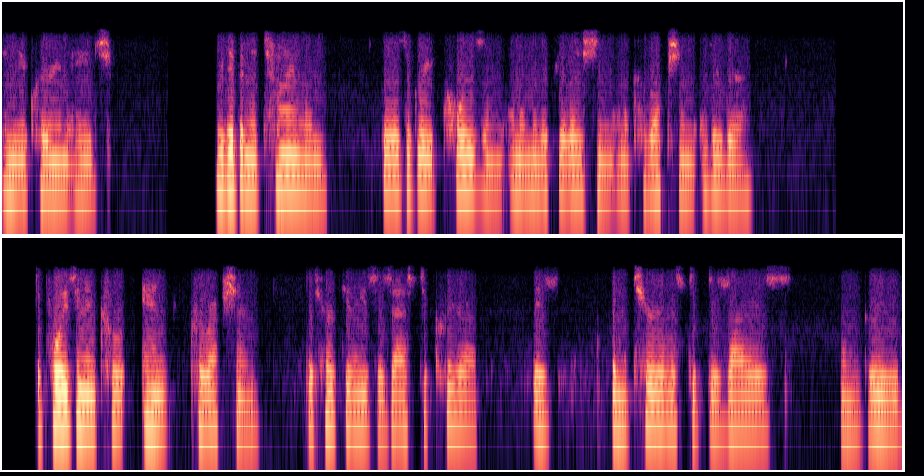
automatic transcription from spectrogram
in the Aquarian age. We live in a time when there is a great poison and a manipulation and a corruption everywhere. The poison and, cor- and corruption that Hercules is asked to clear up is the materialistic desires and greed,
